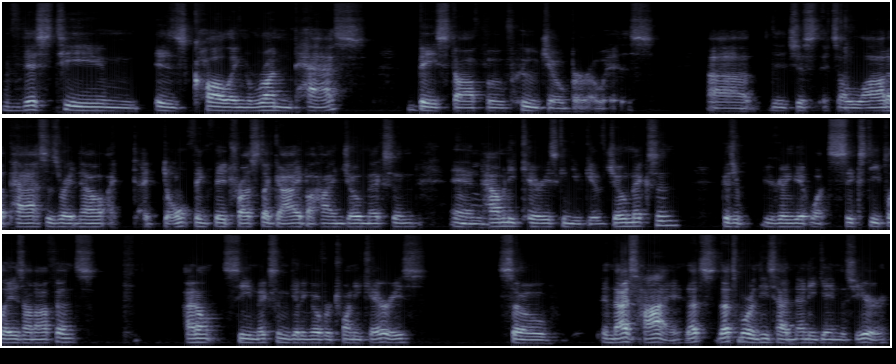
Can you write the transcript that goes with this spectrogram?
this team is calling run pass based off of who Joe Burrow is. Uh, it's just it's a lot of passes right now. I, I don't think they trust a guy behind Joe Mixon. And mm-hmm. how many carries can you give Joe Mixon? because you're you're going to get what 60 plays on offense. I don't see Mixon getting over 20 carries. So, and that's high. That's that's more than he's had in any game this year.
